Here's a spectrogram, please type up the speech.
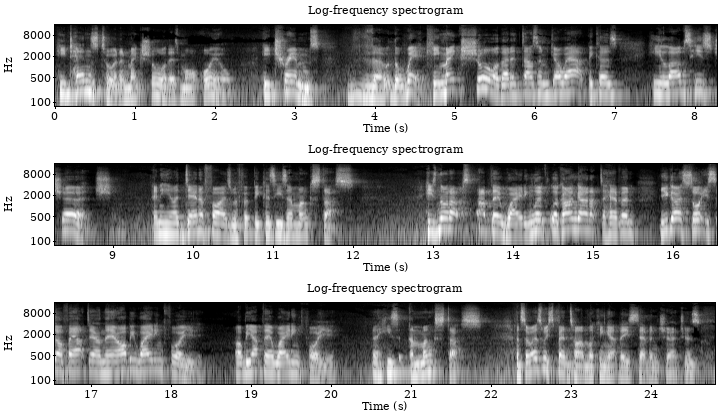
he tends to it and makes sure there's more oil. He trims the, the wick. He makes sure that it doesn't go out because he loves his church. and he identifies with it because he's amongst us. He's not up, up there waiting. Look, look, I'm going up to heaven. You guys sort yourself out down there. I'll be waiting for you. I'll be up there waiting for you. No, he's amongst us. And so, as we spend time looking at these seven churches,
